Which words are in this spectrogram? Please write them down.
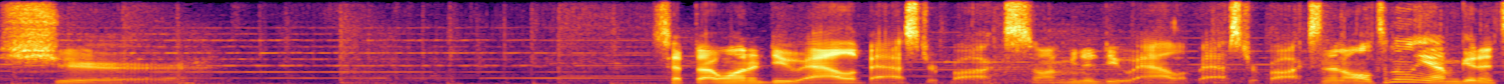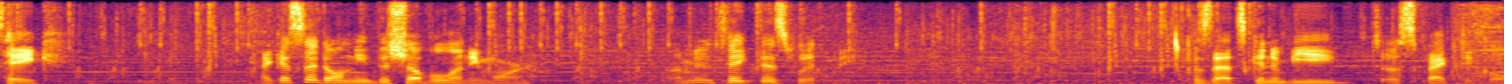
Sure. Except I want to do Alabaster Box, so I'm going to do Alabaster Box. And then ultimately I'm going to take... I guess I don't need the shovel anymore. I'm to take this with me. Because that's to be a spectacle.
